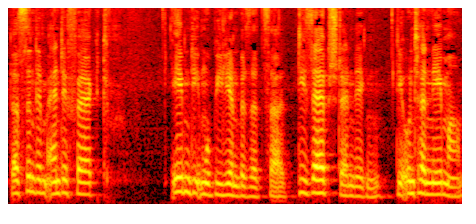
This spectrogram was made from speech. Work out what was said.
Das sind im Endeffekt eben die Immobilienbesitzer, die Selbstständigen, die Unternehmer.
